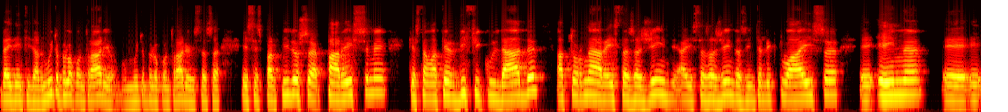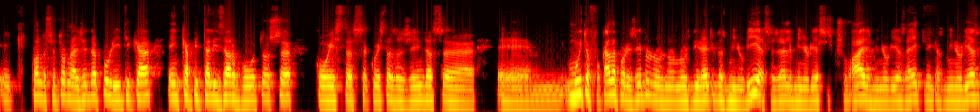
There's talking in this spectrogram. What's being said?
da identidade. Muito pelo contrário, muito pelo contrário, estes, estes partidos parece-me que estão a ter dificuldade a tornar estas, agendas, estas agendas intelectuais eh, em eh, quando se torna agenda política, em capitalizar votos com estas, com estas agendas é, muito focada, por exemplo, no, nos direitos das minorias, seja minorias sexuais, minorias étnicas, minorias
